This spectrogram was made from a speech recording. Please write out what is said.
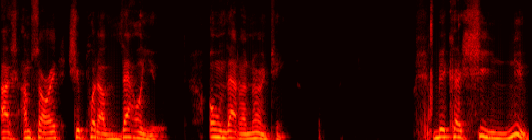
I, I'm sorry, she put a value on that anointing because she knew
